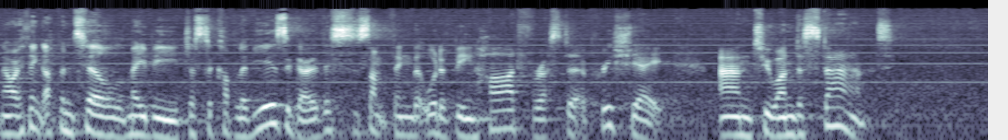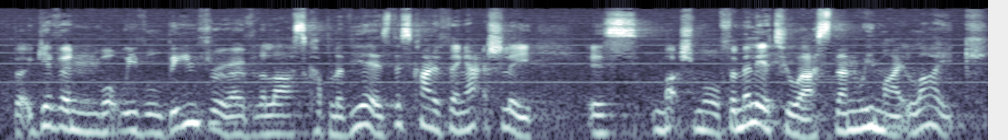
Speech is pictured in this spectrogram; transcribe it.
Now, I think up until maybe just a couple of years ago, this is something that would have been hard for us to appreciate and to understand. But given what we've all been through over the last couple of years, this kind of thing actually is much more familiar to us than we might like.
